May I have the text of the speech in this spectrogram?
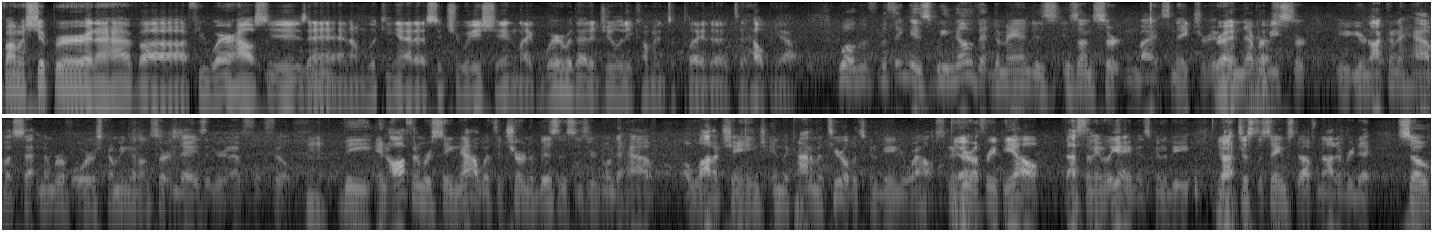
if I'm a shipper and I have uh, a few warehouses and, and I'm looking at a situation, like where would that agility come into play to, to help me out? Well, the, the thing is, we know that demand is is uncertain by its nature. It Right, will never be certain. You- You're not going to have a set number of orders coming in on certain days that you're going to have fulfilled. Mm. The and often we're seeing now with the churn of business is you're going to have a lot of change in the kind of material that's going to be in your warehouse. And if Yeah. you're a 3PL, that's the name of the game. It's going to be Yeah. not just the same stuff, not every day. So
